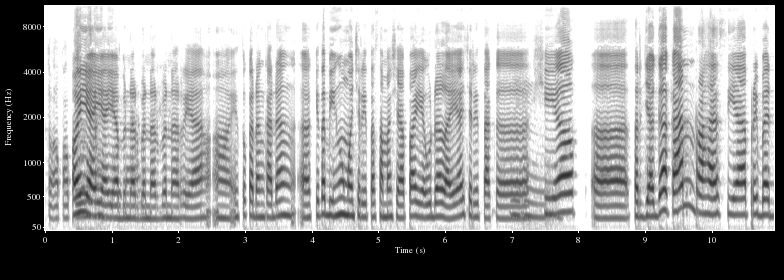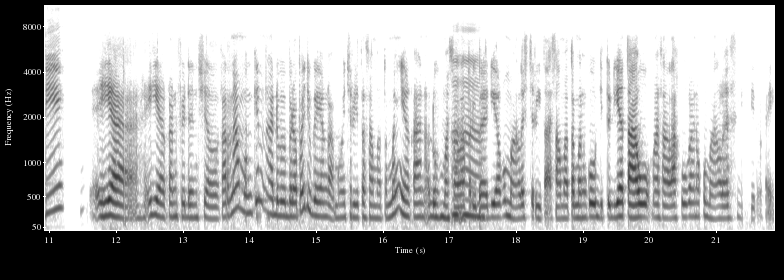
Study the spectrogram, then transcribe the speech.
atau Oh apa pun iya lah iya iya gitu benar kan. benar benar ya. Eh, itu kadang-kadang eh, kita bingung mau cerita sama siapa ya udahlah ya cerita ke Mm-mm. Health eh, terjaga kan rahasia pribadi. Iya, iya confidential. Karena mungkin ada beberapa juga yang nggak mau cerita sama temennya kan. Aduh, masalah Mm-mm. pribadi aku males cerita sama temanku gitu. Dia tahu masalahku kan aku males gitu kayak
